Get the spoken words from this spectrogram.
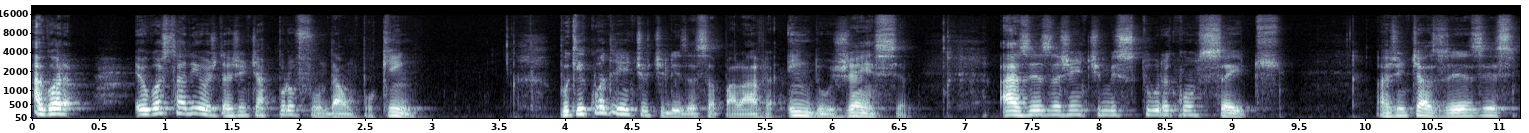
Agora, eu gostaria hoje da gente aprofundar um pouquinho porque quando a gente utiliza essa palavra indulgência, às vezes a gente mistura conceitos. A gente às vezes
